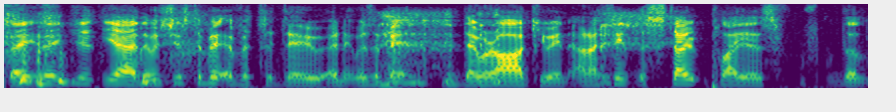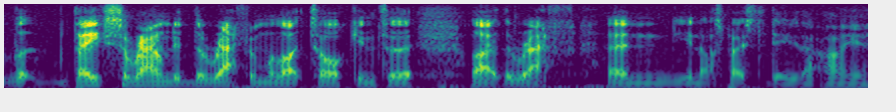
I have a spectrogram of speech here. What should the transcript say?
They, they just, yeah, there was just a bit of a to do, and it was a bit. They were arguing, and I think the Stoke players, the, the they surrounded the ref and were like talking to like the ref, and you're not supposed to do that, are you?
